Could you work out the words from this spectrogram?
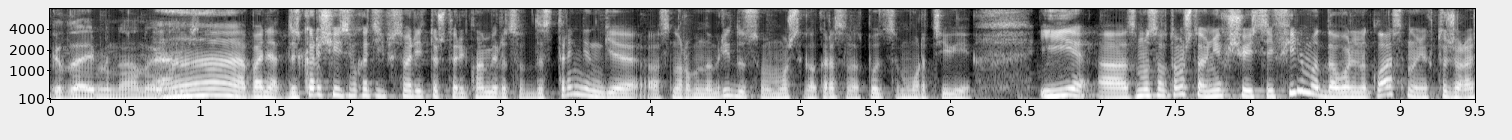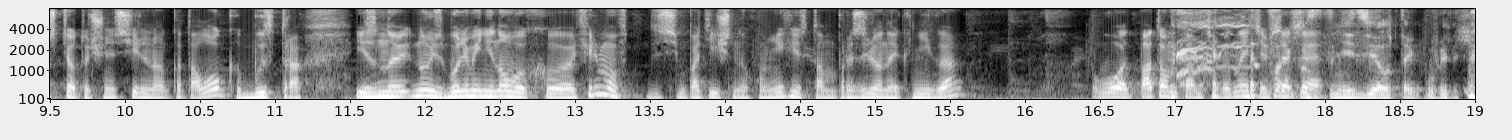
Stranding, да, именно оно есть. А, понятно. То есть, короче, если вы хотите посмотреть то, что рекламируется в Death Stranding э, с Норманом Ридусом, вы можете как раз воспользоваться More TV. И а, смысл в том, что у них еще есть и фильмы довольно классные, у них тоже растет очень сильно каталог, и быстро. Из, ну, из более-менее новых э, фильмов симпатичных у них есть там про зеленая книга. Вот, потом там, типа, знаете, всякая... Пожалуйста, не делай так больше.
